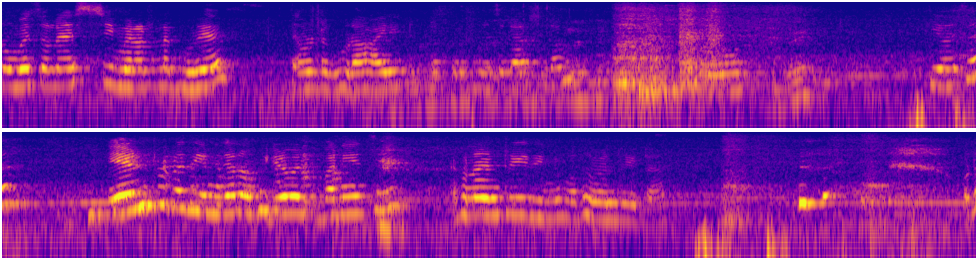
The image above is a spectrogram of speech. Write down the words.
রুমে চলে এসেছি, মেলাটা ঘুরে। তেমন একটা ঘোরা হয়নি, টুকটাক করে ঘুরে চলে আসলাম। তো, কি হয়েছে? এন্ট্রিটা দিইনি জানো? ভিডিও বানিয়েছি। এখন এন্ট্রি দিইনি প্রথম এন্ট্রিটা ওটা দেবো নেক্সটে মোমো হ্যাঁ বাটি নিয়ে আসলাম ওই জন্য মোমো কেনা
